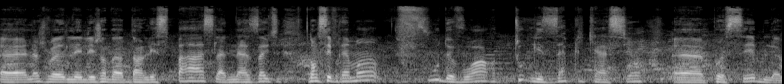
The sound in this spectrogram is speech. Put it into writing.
euh, là je vois les, gens dans, l'espace, la NASA. Donc c'est vraiment fou de voir toutes les applications euh, possibles.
